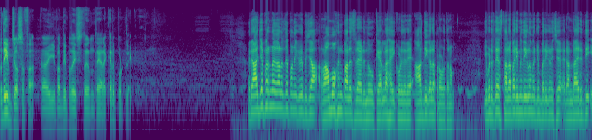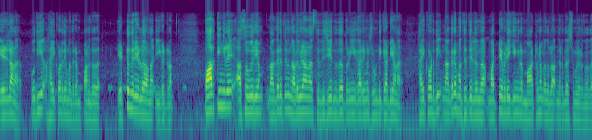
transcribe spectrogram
പ്രദീപ് ജോസഫ് ഈ മധ്യപ്രദേശത്ത് നിന്ന് തയ്യാറാക്കിയ റിപ്പോർട്ടിലേക്ക്. രാജഭരണകാലത്ത് പണികഴിപ്പിച്ച റാമോഹൻ പാലസിലായിരുന്നു കേരള ഹൈക്കോടതിയുടെ ആദ്യകാല പ്രവർത്തനം. ഇവിടുത്തെ സ്ഥലപരിമിതികളും മറ്റും പരിഗണിച്ച് രണ്ടായിരത്തി ഏഴിലാണ് പുതിയ ഹൈക്കോടതി മന്ദിരം പണിതത്. എട്ട് നിലയുള്ളതാണ് ഈ കെട്ടിടം. പാർക്കിങ്ങിലെ അസൗകര്യം നഗരത്തിന് നടുവിലാണ് സ്ഥിതി ചെയ്യുന്നത് തുടങ്ങിയ കാര്യങ്ങൾ ചൂണ്ടിക്കാട്ടിയാണ് ഹൈക്കോടതി നഗരമധ്യത്തിൽ നിന്ന് മറ്റെവിടേക്കെങ്കിലും മാറ്റണം എന്നുള്ള നിർദ്ദേശമുയർന്നത്.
